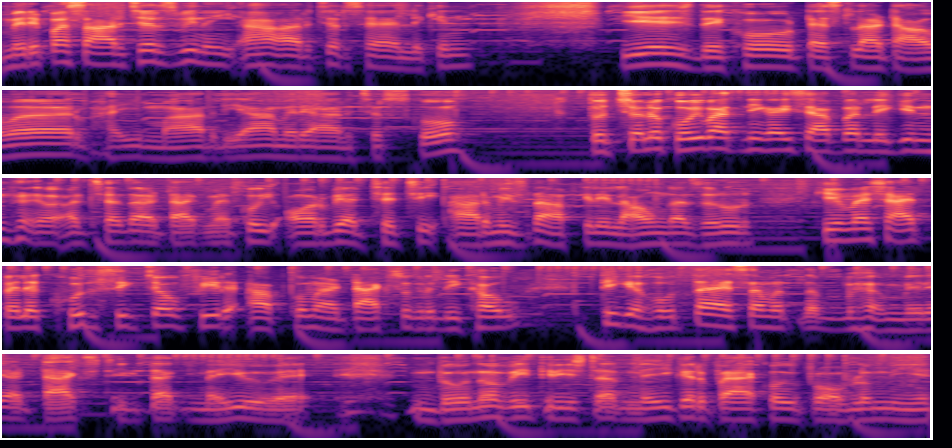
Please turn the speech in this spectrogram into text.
मेरे पास आर्चर्स भी नहीं हाँ आर्चर्स है, लेकिन ये देखो टेस्ला टावर भाई मार दिया मेरे आर्चर्स को। तो चलो, कोई बात नहीं गाइस यहाँ पर, लेकिन अच्छा था अटैक मैं। कोई और भी अच्छी अच्छी आर्मीज ना आपके लिए लाऊँगा ज़रूर, कि मैं शायद पहले खुद सीख जाऊँ, फिर आपको मैं अटैक्स वगैरह दिखाऊँ। ठीक है, होता है ऐसा मतलब मेरे अटैक्स ठीक ठाक नहीं हुए। दोनों भी थ्री स्टार नहीं कर पाया, कोई प्रॉब्लम नहीं है।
